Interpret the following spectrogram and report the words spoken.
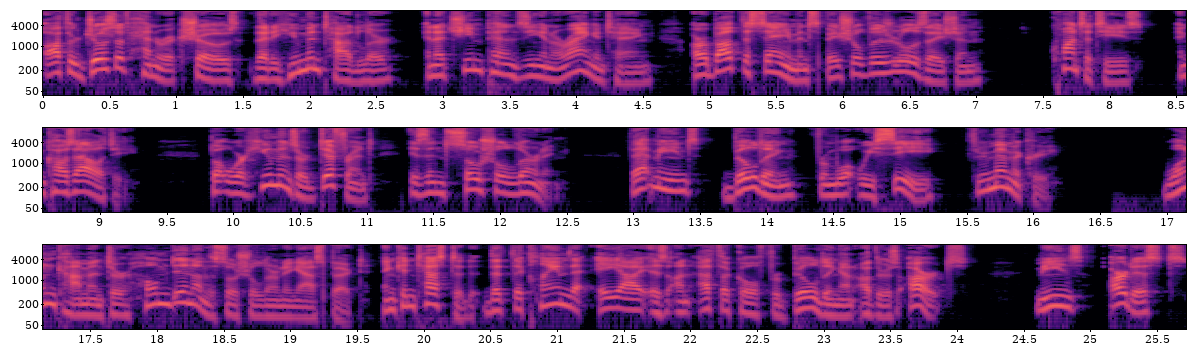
author Joseph Henrich shows that a human toddler and a chimpanzee and orangutan are about the same in spatial visualization, quantities, and causality. But where humans are different is in social learning. That means building from what we see through mimicry. One commenter homed in on the social learning aspect and contested that the claim that AI is unethical for building on others' arts means artists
